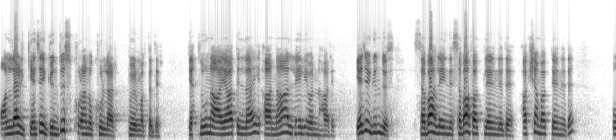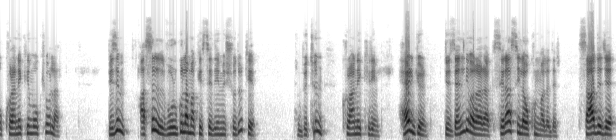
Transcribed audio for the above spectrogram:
onlar gece gündüz Kur'an okurlar buyurmaktadır. Yatluna ayatillahi ana leyli ve nahari. Gece gündüz sabahleyin de sabah vakitlerinde de akşam vakitlerinde de o Kur'an-ı Kerim okuyorlar. Bizim asıl vurgulamak istediğimiz şudur ki bütün Kur'an-ı Kerim her gün düzenli olarak sırasıyla okunmalıdır. Sadece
